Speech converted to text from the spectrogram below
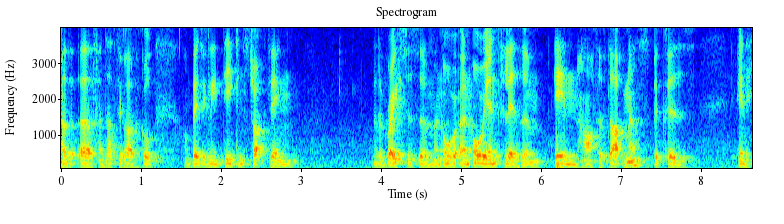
a, a fantastic article on basically deconstructing the racism and, or, and Orientalism in Heart of Darkness because in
